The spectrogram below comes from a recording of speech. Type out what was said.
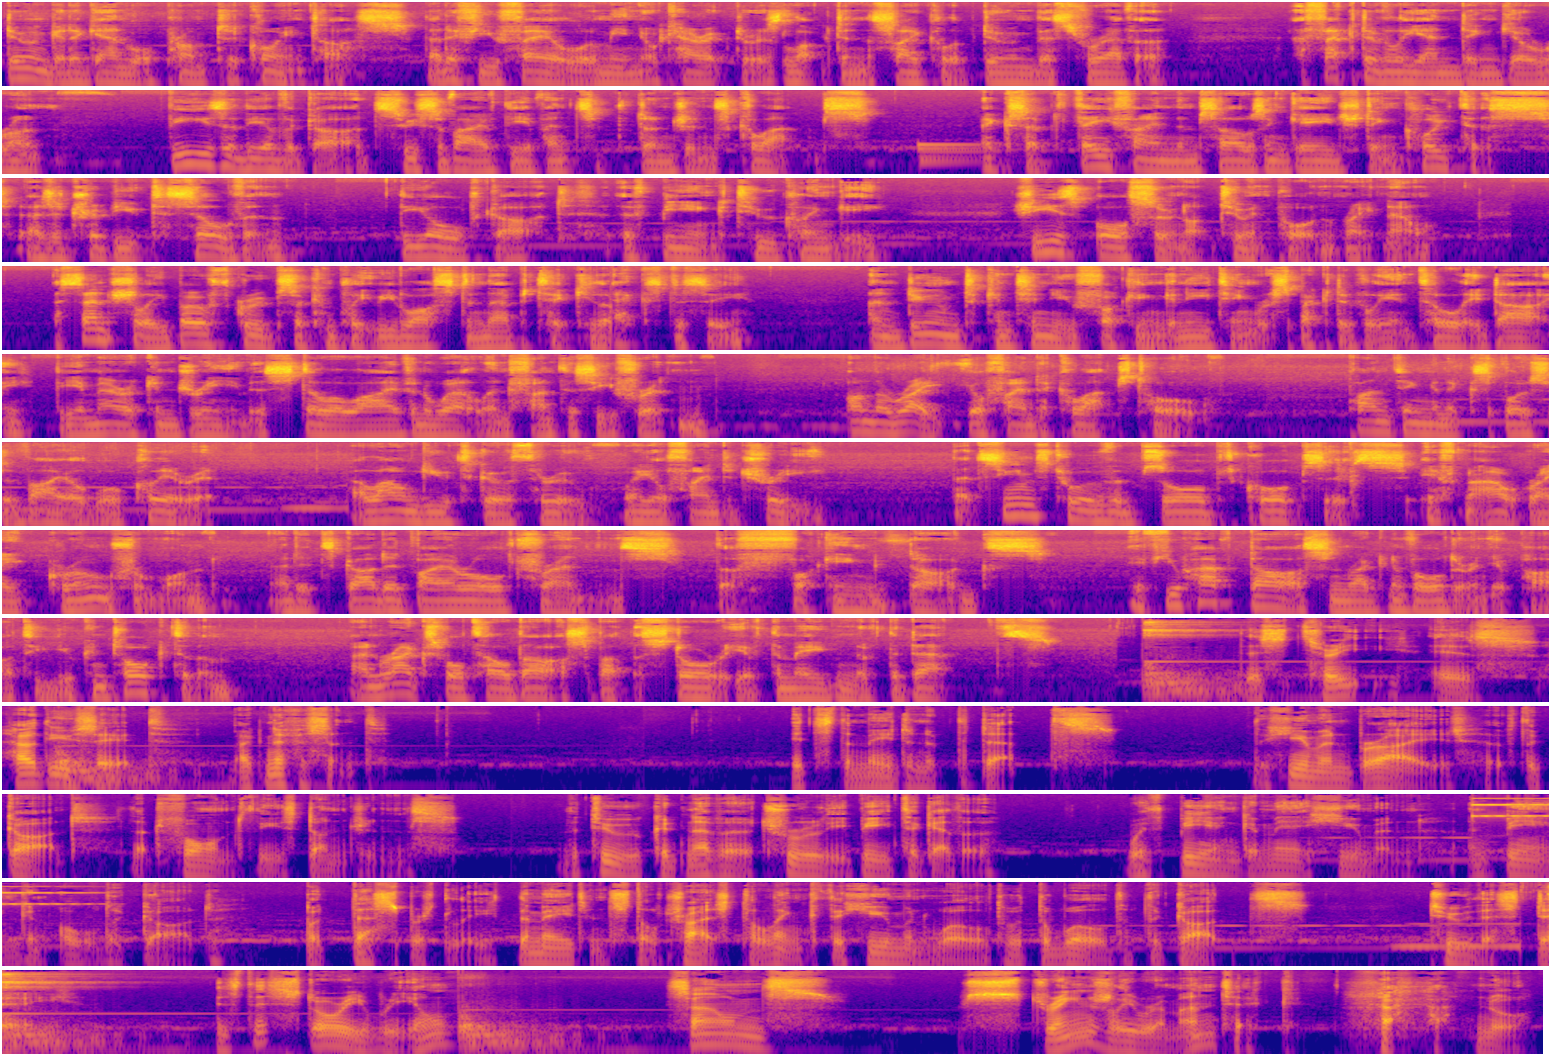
Doing it again will prompt a coin toss, that if you fail will mean your character is locked in the cycle of doing this forever, effectively ending your run. These are the other guards who survived the events of the dungeon's collapse, except they find themselves engaged in coitus as a tribute to Sylvian, the old guard of being too clingy. She is also not too important right now. Essentially, both groups are completely lost in their particular ecstasy, and doomed to continue fucking and eating respectively until they die. The American dream is still alive and well in Fantasy Britain. On the right, you'll find a collapsed hole. Planting an explosive vial will clear it, allowing you to go through, where you'll find a tree that seems to have absorbed corpses, if not outright grown from one, and it's guarded by our old friends, the fucking dogs. If you have D'arce and Ragnvaldr in your party, you can talk to them, and Rags will tell D'arce about the story of the Maiden of the Depths. This tree is, how do you say it, magnificent. It's the Maiden of the Depths, the human bride of the god that formed these dungeons. The two could never truly be together, with being a mere human and being an older god. But desperately, the maiden still tries to link the human world with the world of the gods. To this day. Is this story real? Sounds strangely romantic. Haha, no.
